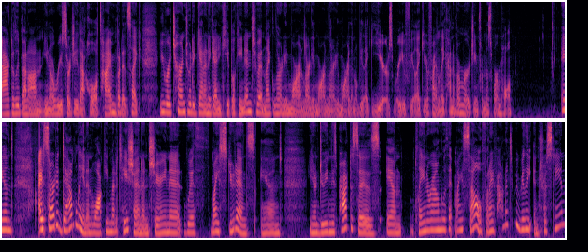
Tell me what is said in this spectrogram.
actively been on you know researching that whole time but it's like you return to it again and again you keep looking into it and like learning more and learning more and learning more and then it'll be like years where you feel like you're finally kind of emerging from this wormhole and I started dabbling in walking meditation and sharing it with my students and you know doing these practices and playing around with it myself and I found it to be really interesting.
